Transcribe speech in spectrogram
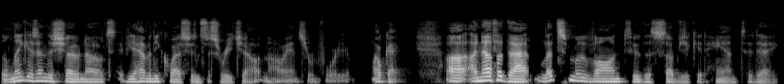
The link is in the show notes. If you have any questions, just reach out and I'll answer them for you. Okay, uh, enough of that. Let's move on to the subject at hand today.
